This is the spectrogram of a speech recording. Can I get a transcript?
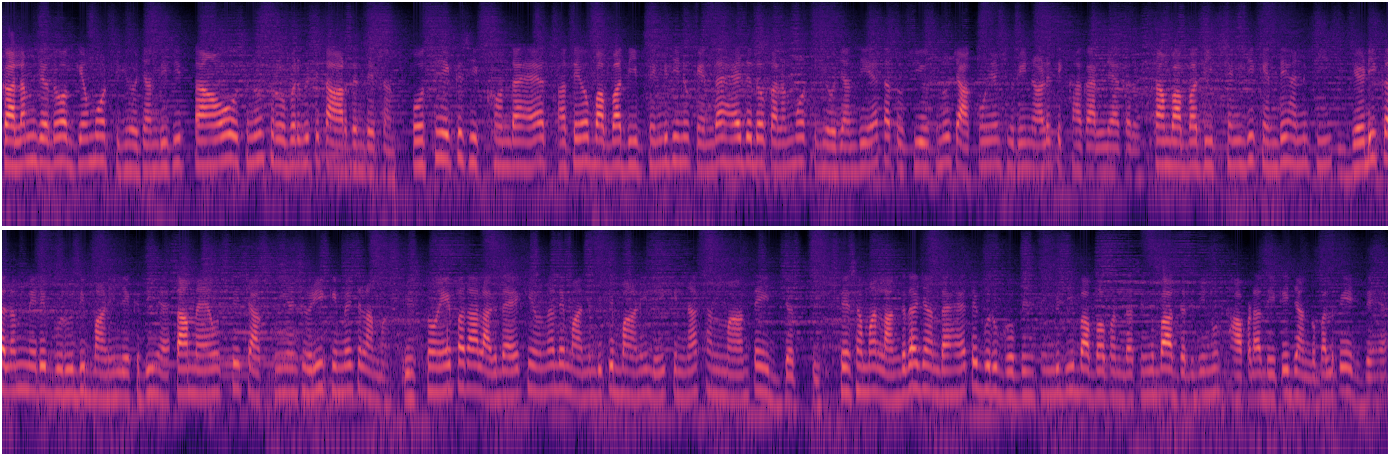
ਕਲਮ ਜਦੋਂ ਅੱਗੇ ਮੋਟੀ ਹੋ ਜਾਂਦੀ ਸੀ, ਤਾਂ ਉਹ ਉਸ ਨੂੰ ਸਰੋਵਰ ਵਿੱਚ ਤਾਰ ਦਿੰਦੇ ਸਨ। ਉੱਥੇ ਇੱਕ ਸਿੱਖ ਹੁੰਦਾ ਹੈ ਅਤੇ ਉਹ ਬਾਬਾ ਦੀਪ ਸਿੰਘ ਜੀ ਨੂੰ ਕਹਿੰਦਾ ਹੈ, ਜਦੋਂ ਕਲਮ ਮੋਟੀ ਹੋ ਜਾਂਦੀ ਹੈ, ਤਾਂ ਤੁਸੀਂ ਉਸ ਨੂੰ ਚਾਕੂ ਜਾਂ ਛੁਰੀ ਨਾਲ ਤਿੱਖਾ ਕਰ ਲਿਆ ਕਰੋ। ਤਾਂ ਬਾਬਾ ਦੀਪ ਸਿੰਘ ਜੀ ਕਹਿੰਦੇ ਹਨ ਕਿ ਜਿਹੜੀ ਕਲਮ ਮੇਰੇ ਗੁਰੂ ਦੀ ਬਾਣੀ ਲਿਖਦੀ ਹੈ, ਤਾਂ ਮੈਂ ਉਸ ਤੇ ਚਾਕੂ ਜਾਂ ਛੁਰੀ ਕਿਵੇਂ ਚਲਾਵਾਂ? ਇਸ ਤੋਂ ਇਹ ਪਤਾ ਲੱਗਦਾ ਹੈ ਕਿ ਉਹਨਾਂ ਦੇ ਮਨ ਵਿੱਚ ਬਾਣੀ ਲਈ ਕਿੰਨਾ ਸਨਮਾਨ ਤੇ ਇੱਜ਼ਤ ਸੀ। ਤੇ ਸਮਾਂ ਲੰਘਦਾ ਜਾਂਦਾ ਹੈ ਤੇ ਗੁਰੂ ਗੋਬਿੰਦ ਸਿੰਘ ਜੀ ਬਾਬਾ ਬੰਦਾ ਸਿੰਘ ਬਹਾਦਰ ਜੀ ਨੂੰ ਥਾਪੜਾ ਦੇ ਕੇ ਜੰਗ ਵੱਲ ਭੇਜਦੇ ਹੈ।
